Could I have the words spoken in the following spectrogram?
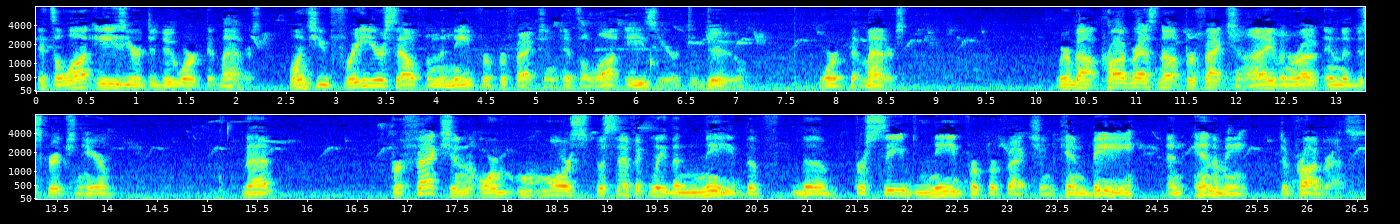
it's a lot easier to do work that matters. Once you free yourself from the need for perfection, it's a lot easier to do work that matters. We're about progress, not perfection. I even wrote in the description here that perfection, or more specifically, the need, the, the perceived need for perfection, can be an enemy to progress.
